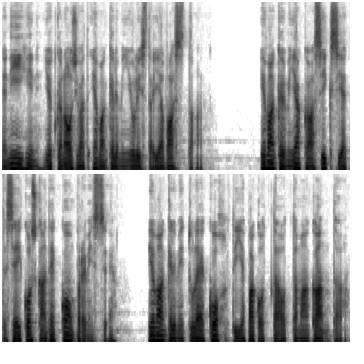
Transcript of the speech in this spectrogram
ja niihin, jotka nousivat evankeliumin julistajia vastaan. Evankeliumi jakaa siksi, että se ei koskaan tee kompromisseja – evankeliumi tulee kohti ja pakottaa ottamaan kantaa.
